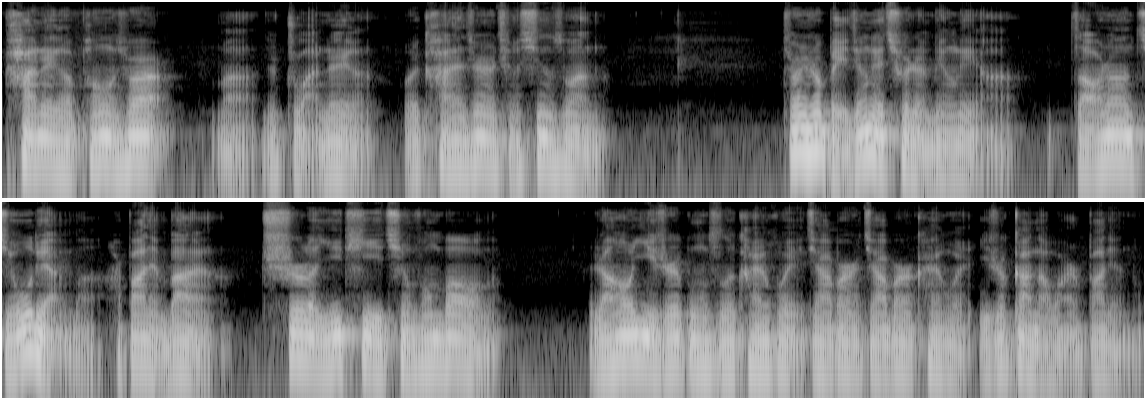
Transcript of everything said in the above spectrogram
看这个朋友圈啊，就转这个，我看真是挺心酸的。他说你说北京这确诊病例啊，早上九点吧，还是八点半啊，吃了一屉庆丰包子，然后一直公司开会加班加班开会，一直干到晚上八点多，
